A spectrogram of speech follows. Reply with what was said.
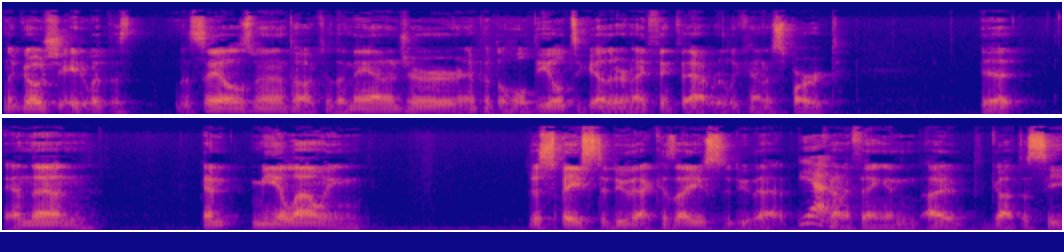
negotiated with the the salesman, talked to the manager, and put the whole deal together. And I think that really kind of sparked it. And then, and me allowing just space to do that because I used to do that Yeah. kind of thing, and I got to see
